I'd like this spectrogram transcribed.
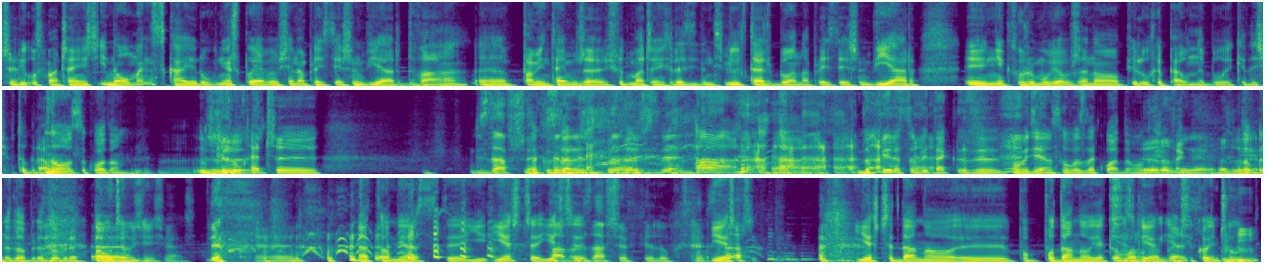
czyli ósma część i No Man's Sky również pojawił się na PlayStation VR 2. E, Pamiętajmy, że siódma część Resident Evil też była na PlayStation VR. Y, Niektórzy mówią, że no pieluchy pełne były, kiedy się w to grało. No, zakładam. Że- Pieluchę czy... Zawsze. Tak, zależy, zależy, ha, ha, dopiero sobie tak że powiedziałem słowo zakładam. Okay, tak. Rozumiem, rozumiem. Dobre, dobre, dobre. Nauczymy się nie śmiać. E, natomiast e, je- jeszcze, Paweł jeszcze, zawsze w pieluch. jeszcze, jeszcze dano, y, po, podano jak się, jak, jak, się kończył, Mhm.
